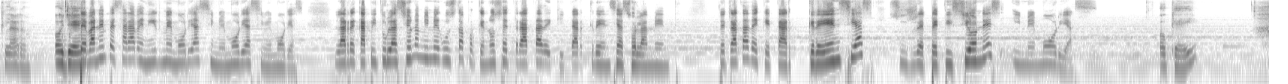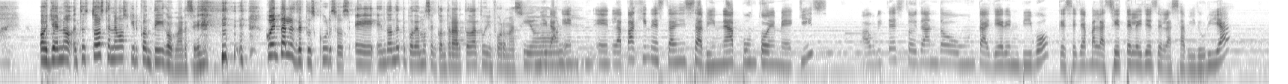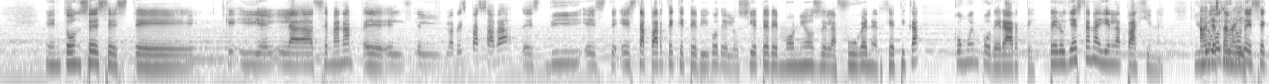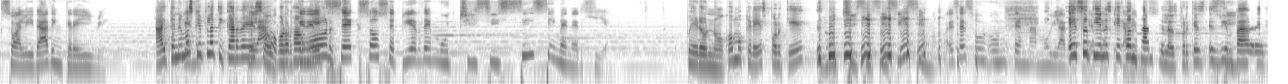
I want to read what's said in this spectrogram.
Claro. Oye. Te van a empezar a venir memorias y memorias y memorias. La recapitulación a mí me gusta porque no se trata de quitar creencias solamente. Se trata de quitar creencias, sus repeticiones y memorias. Ok. Oye, no, entonces todos tenemos que ir contigo, Marce. Cuéntales de tus cursos, eh, en dónde te podemos encontrar toda tu información. Mira, en, en la página está en sabina.mx. Ahorita estoy dando un taller en vivo que se llama Las siete leyes de la sabiduría entonces, este, y la semana, eh, la vez pasada, di este, esta parte que te digo de los siete demonios de la fuga energética, cómo empoderarte, pero ya están ahí en la págima. Y ah, luego de uno de sexualidad increíble. Ay, tenemos que platicar de eso, por porque favor. El sexo se pierde muchísima energía pero no como crees, ¿por qué? Muchísimo. Ese es un, tema muy largo. Eso tienes que contárselos, porque es, bien padre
